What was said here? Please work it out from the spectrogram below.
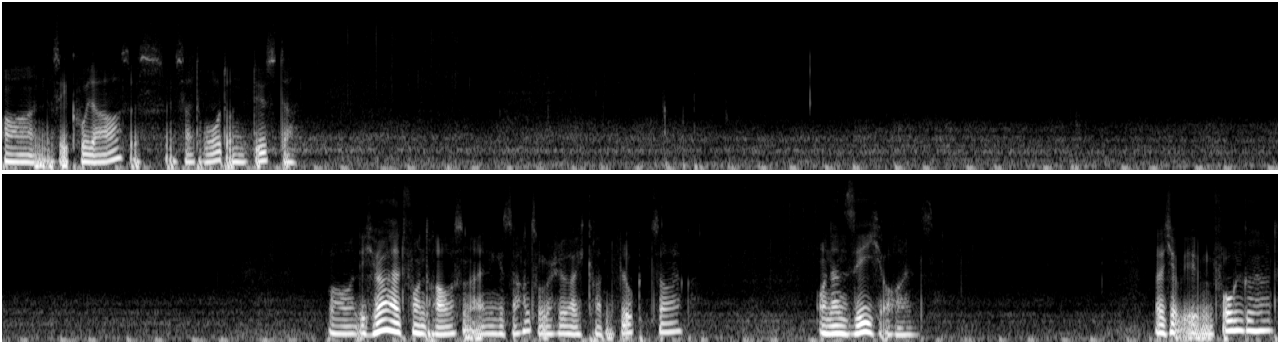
Und es sieht cool aus. Es ist halt rot und düster. Und ich höre halt von draußen einige Sachen, zum Beispiel höre ich gerade ein Flugzeug und dann sehe ich auch eins. Also ich habe eben einen Vogel gehört,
